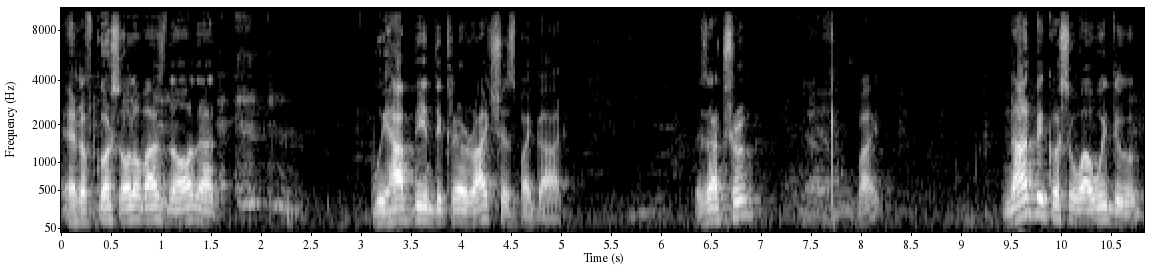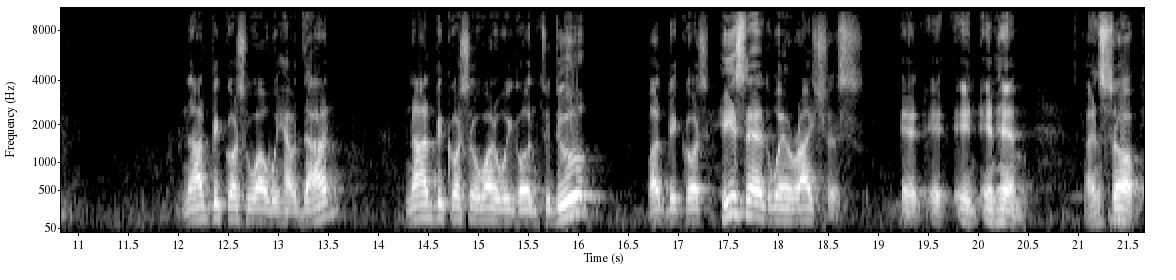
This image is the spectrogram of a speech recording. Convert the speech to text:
And of course, all of us know that we have been declared righteous by God. Is that true? Right? Not because of what we do, not because of what we have done, not because of what we're going to do, but because He said we're righteous in, in, in Him. And so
